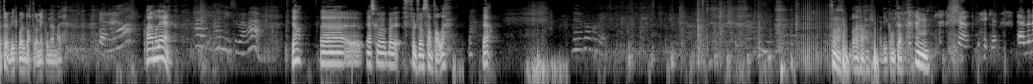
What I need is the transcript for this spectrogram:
Et øyeblikk, bare dattera mi kom hjem her. Hei, Amalie. Ja. Uh, jeg skal bare fullføre en samtale. Ja. Sånn, da var de kommet hjem. Mm. Ja, er hyggelig. Eh, men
